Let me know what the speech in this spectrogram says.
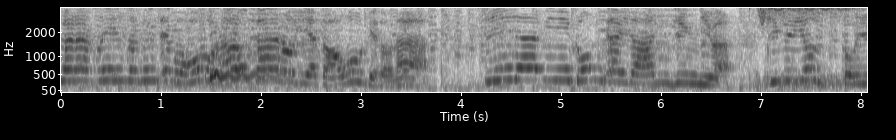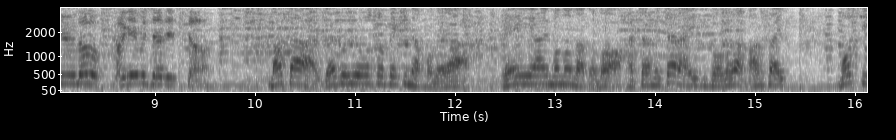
から推測してもほぼラウカーロンやとは思うけどなちなみに今回の暗順にはキム・ヨンスという名の影武者でしたまた、ギャグ要素的なものや、恋愛ものなどのはちゃめちゃなエピソードが満載。もし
